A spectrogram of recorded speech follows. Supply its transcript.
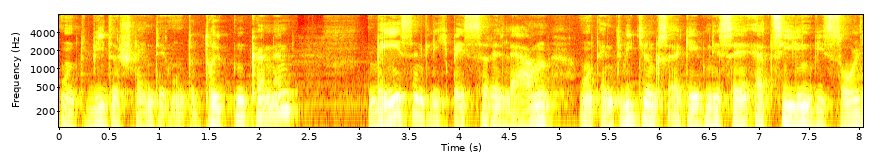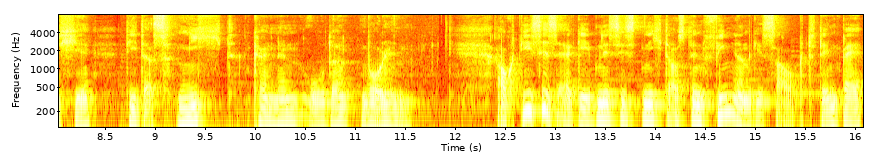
und Widerstände unterdrücken können, wesentlich bessere Lern- und Entwicklungsergebnisse erzielen wie solche, die das nicht können oder wollen. Auch dieses Ergebnis ist nicht aus den Fingern gesaugt, denn bei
